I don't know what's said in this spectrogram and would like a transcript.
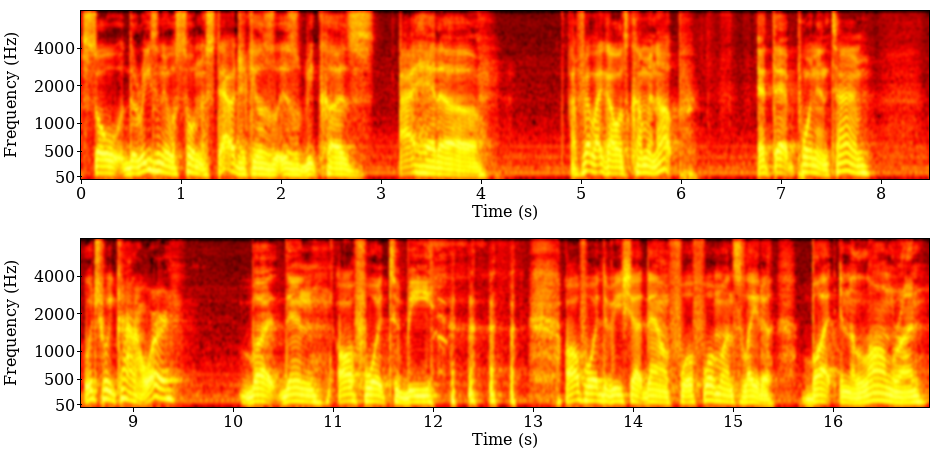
So the reason it was so nostalgic is, is because I had a, I felt like I was coming up at that point in time, which we kind of were. But then all for it to be, all for it to be shut down for four months later. But in the long run,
